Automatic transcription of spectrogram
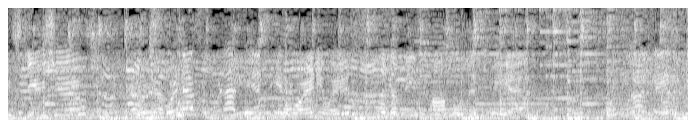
Excuse you? We're not we're not dancing anymore anyways, because of these compliments we get. We're not dancing.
